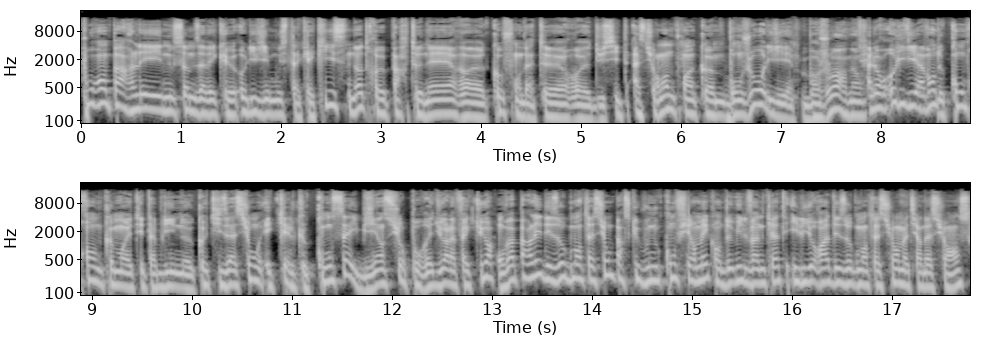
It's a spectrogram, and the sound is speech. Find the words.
Pour en parler, nous sommes avec euh, Olivier Moustakakis, notre partenaire euh, cofondateur du site assurland.com. Bonjour Olivier. Bonjour Arnaud. Alors Olivier, avant de comprendre comment est établie une cotisation et quelques conseils bien sûr pour réduire la facture, on va parler des augmentations parce que vous nous confirmez qu'en 2024, il y aura des augmentations en matière d'assurance?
